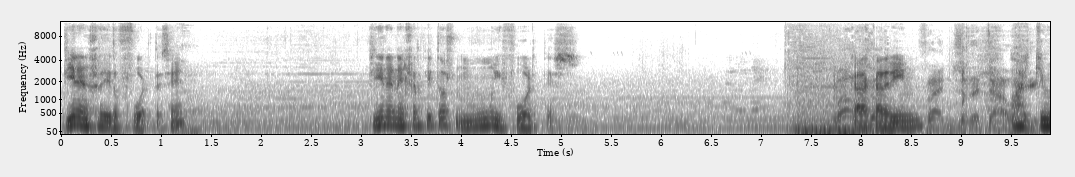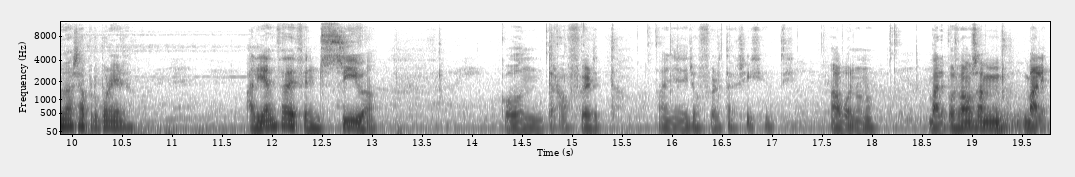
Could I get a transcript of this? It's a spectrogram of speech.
Tienen ejércitos fuertes, ¿eh? Tienen ejércitos muy fuertes. Caracadrim. Ay, ¿qué me vas a proponer? Alianza defensiva. Contraoferta. Añadir oferta exigencia. Ah, bueno, no. Vale, pues vamos a... Vale.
